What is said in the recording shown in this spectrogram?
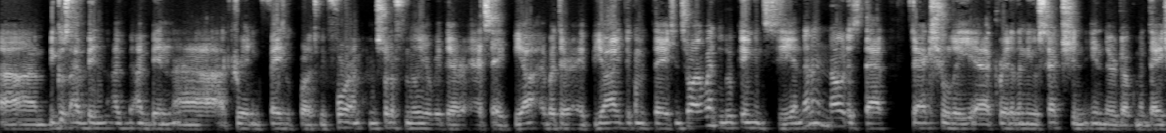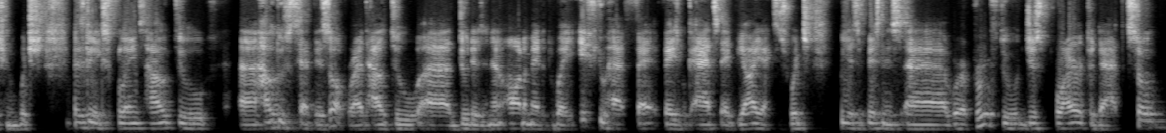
um, because I've been I've, I've been uh, creating Facebook products before. I'm, I'm, sort of familiar with their API with their API documentation. So I went looking and see, and then I noticed that they actually uh, created a new section in their documentation, which basically explains how to uh, how to set this up, right? How to uh, do this in an automated way if you have fa- Facebook Ads API access, which we as a business uh, were approved to just prior to that. So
